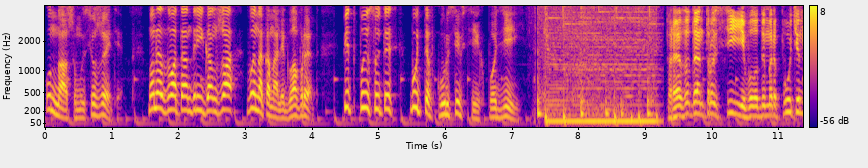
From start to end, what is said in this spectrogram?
у нашому сюжеті. Мене звати Андрій Ганжа. Ви на каналі Главред. Підписуйтесь, будьте в курсі всіх подій. Президент Росії Володимир Путін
